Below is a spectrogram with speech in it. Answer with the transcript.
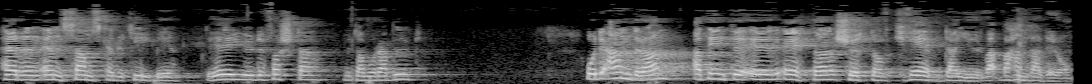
Herren ensam ska du tillbe. Det är ju det första utav våra bud. Och det andra, att inte äta kött av kvävda djur. Vad, vad handlar det om?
